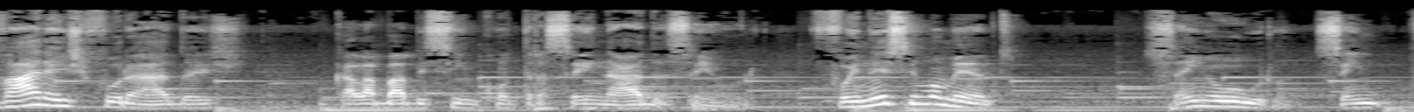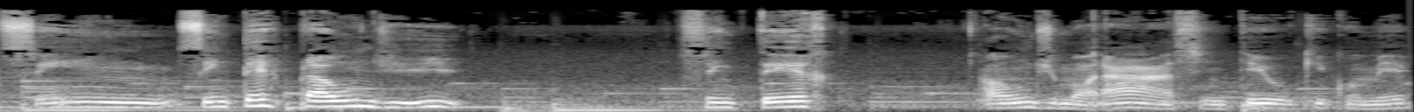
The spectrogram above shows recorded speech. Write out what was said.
várias furadas, Calabab se encontra sem nada, sem ouro. Foi nesse momento, sem ouro, sem, sem, sem ter para onde ir, sem ter aonde morar, sem ter o que comer,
